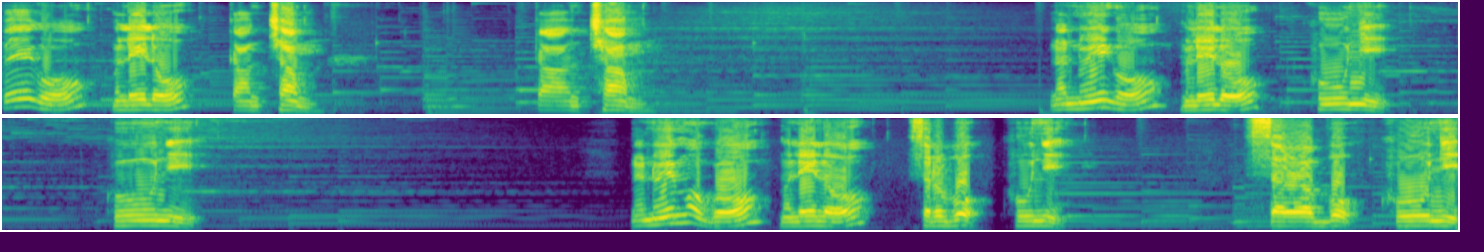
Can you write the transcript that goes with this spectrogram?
ပဲကိုမလဲလို့ကန်ချ န်ချမ်နနွေးကိုမလဲလို့ခူးညိခူးညိနနွေးမို့ကိုမလဲလို့စရဘုတ်ခူးညိစရဘုတ်ခူးညိ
